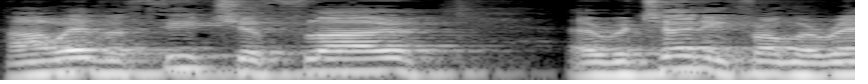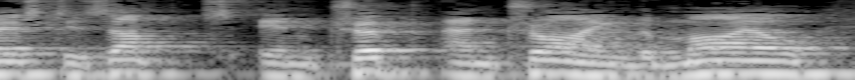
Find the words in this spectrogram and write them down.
However, Future Flow, uh, returning from a rest, is up in trip and trying the mile.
